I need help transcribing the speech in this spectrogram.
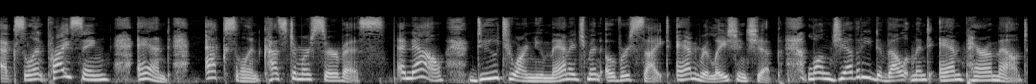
excellent pricing, and excellent customer service. And now, due to our new management oversight and relationship, Longevity Development and Paramount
